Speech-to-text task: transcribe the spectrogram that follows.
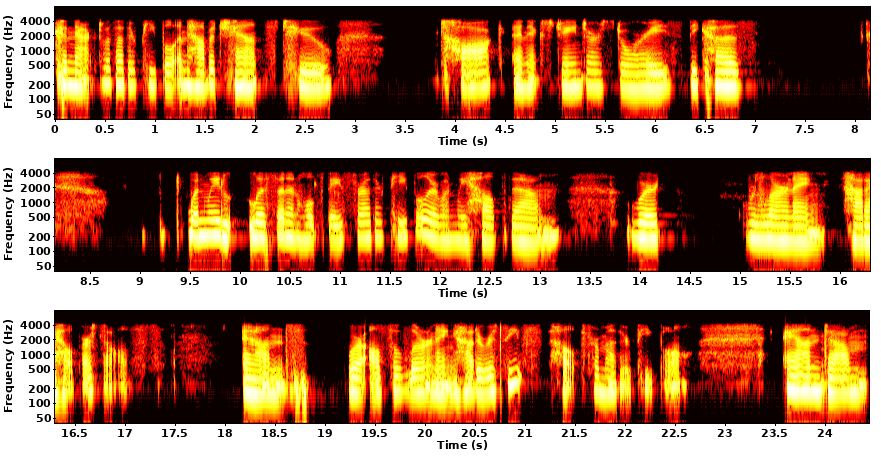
connect with other people and have a chance to talk and exchange our stories because when we listen and hold space for other people or when we help them, we're we're learning how to help ourselves. And we're also learning how to receive help from other people. And um,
